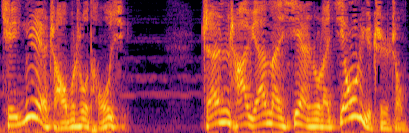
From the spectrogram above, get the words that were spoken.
却越找不出头绪。侦查员们陷入了焦虑之中。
